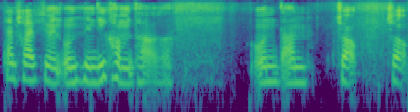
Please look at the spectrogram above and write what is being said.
dann schreibt mir unten in die Kommentare. Und dann ciao, ciao.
